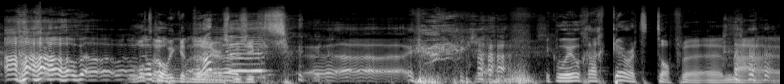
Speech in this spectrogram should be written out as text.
Lotto Weekend Millionaires muziek. ik wil heel graag Carrot Top eh, na,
